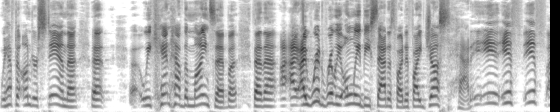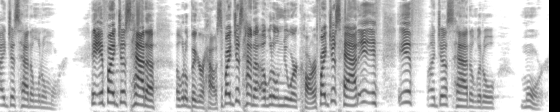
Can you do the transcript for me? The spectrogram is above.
we have to understand that, that uh, we can't have the mindset, but that, that I, I would really only be satisfied if I just had, if, if I just had a little more. If I just had a, a little bigger house, if I just had a, a little newer car, if I just had, if, if I just had a little more.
